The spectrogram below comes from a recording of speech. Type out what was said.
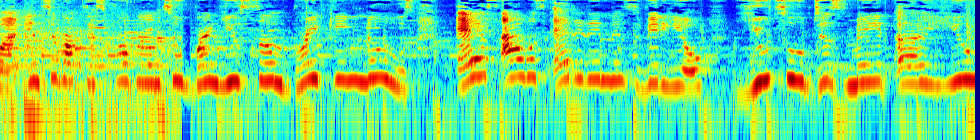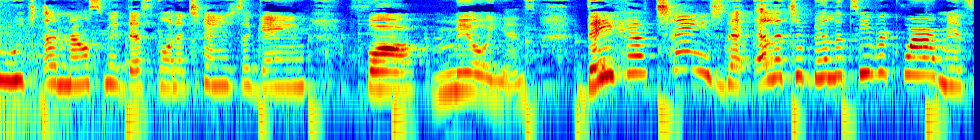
I interrupt this program to bring you some breaking news. As I was editing this video, YouTube just made a huge announcement that's going to change the game for millions. They have changed the eligibility requirements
